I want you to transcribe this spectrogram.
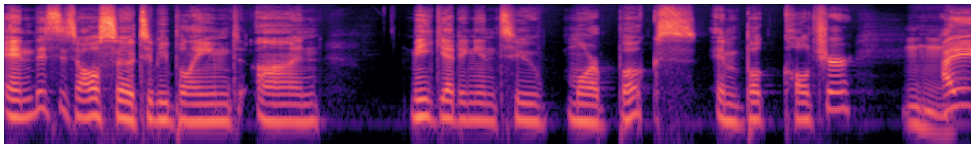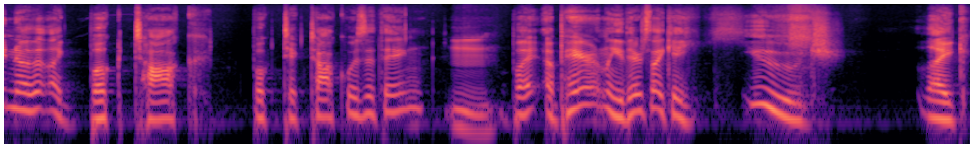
and this is also to be blamed on me getting into more books and book culture. Mhm. I didn't know that like BookTok, book TikTok was a thing, Mm. but apparently there's like a huge like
